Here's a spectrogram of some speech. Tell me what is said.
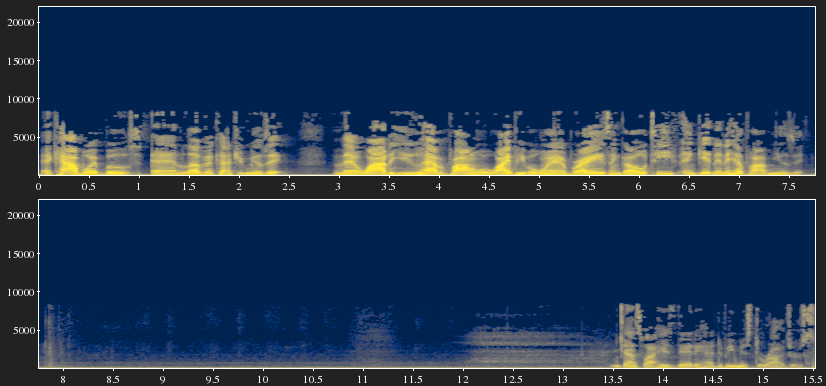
and cowboy boots and loving country music, then why do you have a problem with white people wearing braids and gold teeth and getting into hip hop music? That's why his daddy had to be Mr. Rogers.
